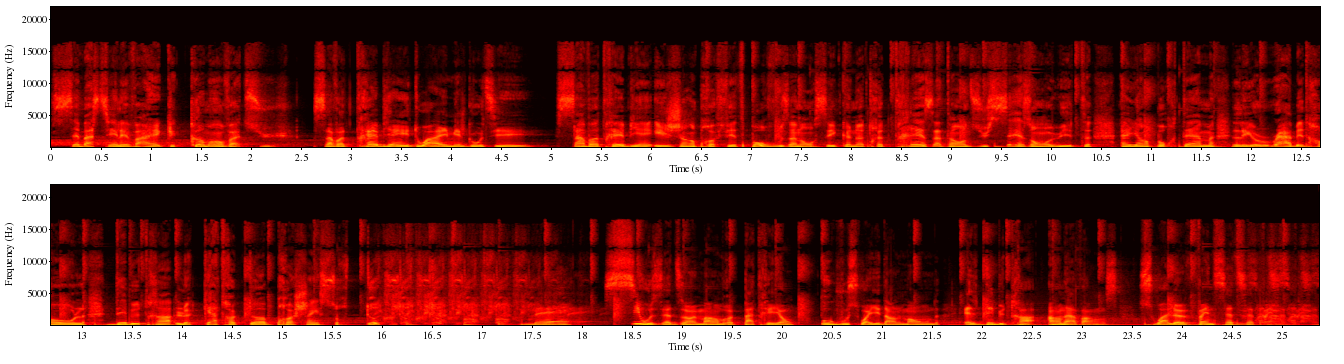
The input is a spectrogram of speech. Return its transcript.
Sébastien Lévesque, comment vas-tu? Ça va très bien et toi, Émile Gauthier? Ça va très bien et j'en profite pour vous annoncer que notre très attendue saison 8, ayant pour thème les Rabbit Hole, débutera le 4 octobre prochain sur toutes les Mais si vous êtes un membre Patreon, où que vous soyez dans le monde, elle débutera en avance, soit le 27 septembre.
